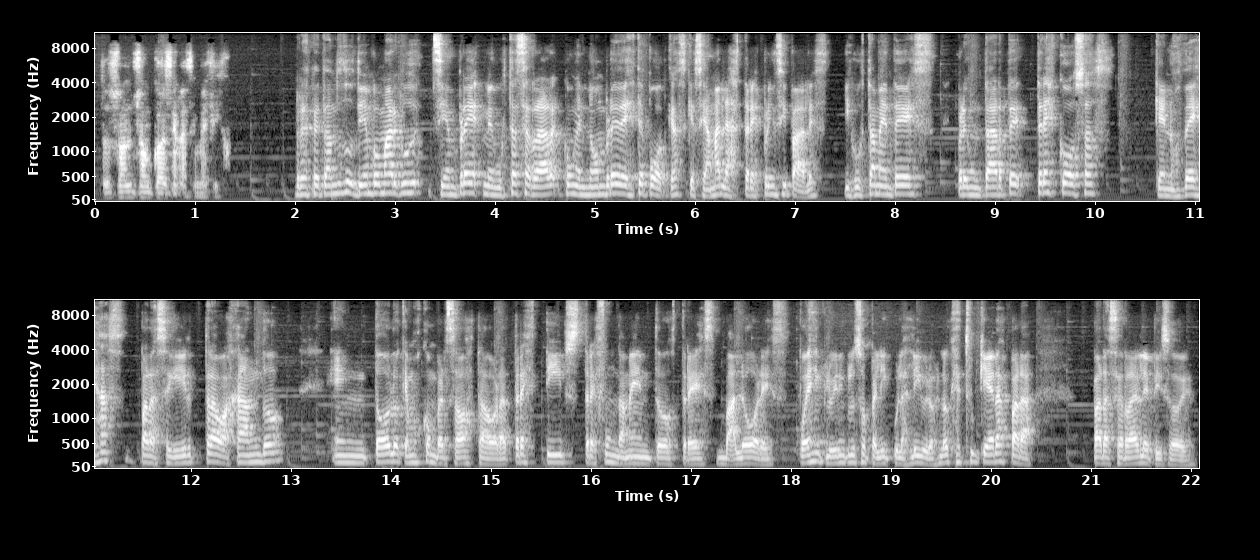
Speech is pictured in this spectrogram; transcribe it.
Entonces son, son cosas en las que me fijo. Respetando tu tiempo, Marcus, siempre me gusta cerrar con el nombre de este podcast que se llama Las Tres Principales y justamente es preguntarte tres cosas que nos dejas para seguir trabajando en todo lo que hemos conversado hasta ahora. Tres tips, tres fundamentos, tres valores. Puedes incluir incluso películas, libros, lo que tú quieras para, para cerrar el episodio.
